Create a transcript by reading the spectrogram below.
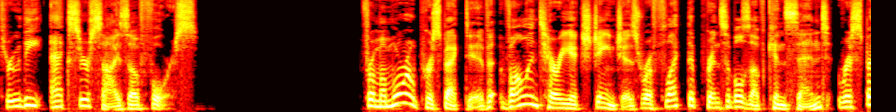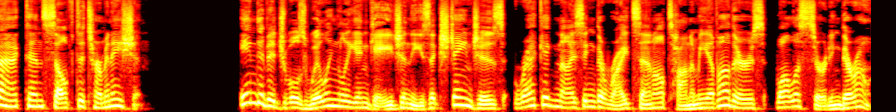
through the exercise of force. From a moral perspective, voluntary exchanges reflect the principles of consent, respect, and self determination. Individuals willingly engage in these exchanges, recognizing the rights and autonomy of others while asserting their own.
